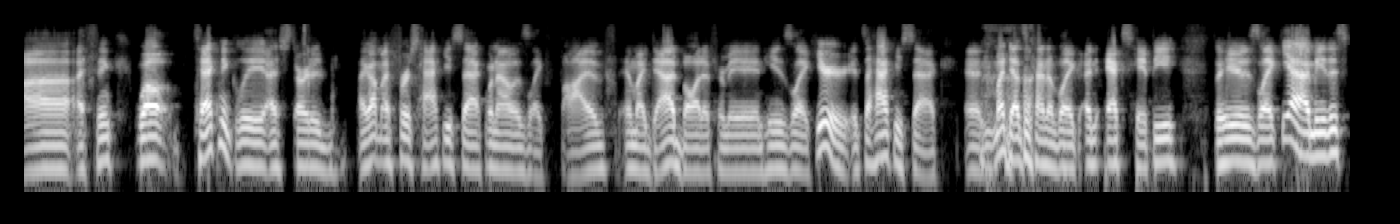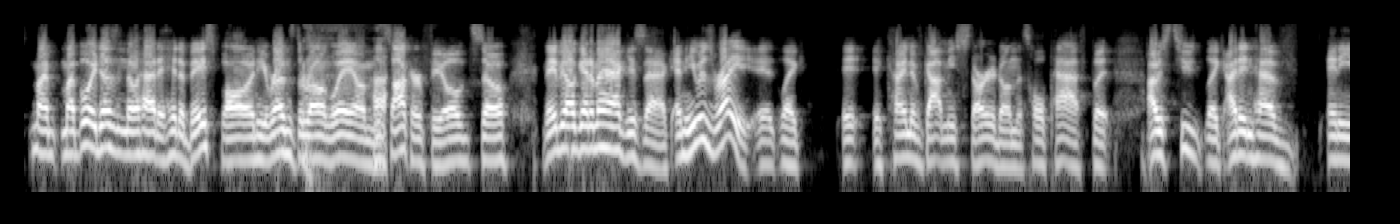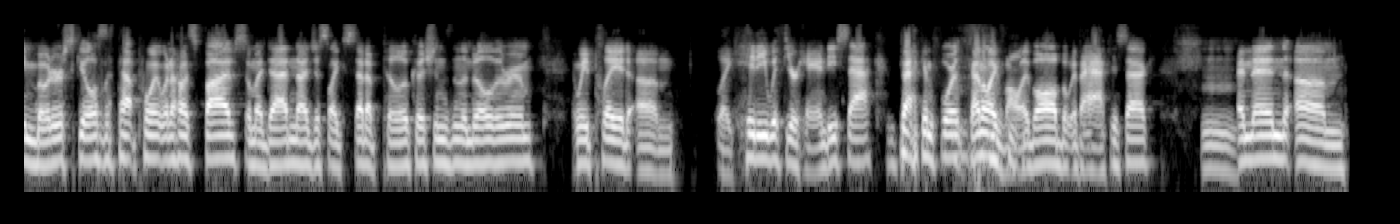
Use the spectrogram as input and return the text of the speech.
Uh, I think. Well, technically, I started. I got my first hacky sack when I was like five, and my dad bought it for me. And he's like, "Here, it's a hacky sack." And my dad's kind of like an ex hippie, so he was like, "Yeah, I mean, this my my boy doesn't know how to hit a baseball, and he runs the wrong way on the soccer field. So maybe I'll get him a hacky sack." And he was right. It like it it kind of got me started on this whole path, but I was too like I didn't have any motor skills at that point when I was five. So my dad and I just like set up pillow cushions in the middle of the room and we played um like hitty with your handy sack back and forth, kind of like volleyball, but with a hacky sack. Mm. And then um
